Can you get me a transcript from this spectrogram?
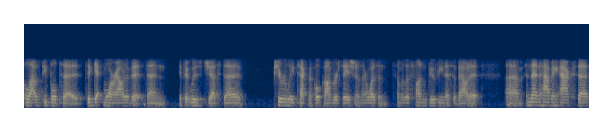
allows people to to get more out of it than if it was just a purely technical conversation and there wasn't some of the fun goofiness about it. Um, and then having access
